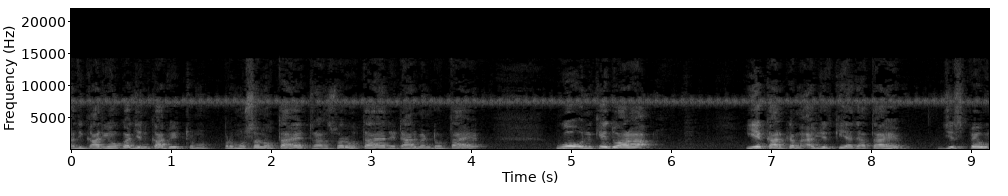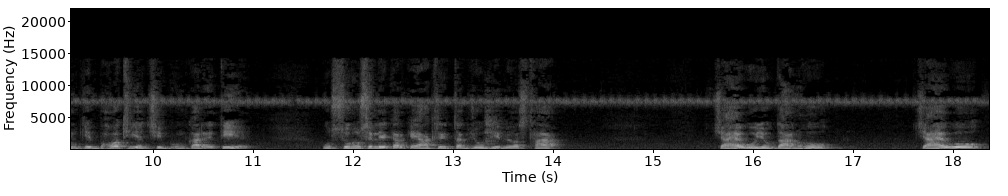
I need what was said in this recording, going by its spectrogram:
अधिकारियों का जिनका भी प्रमोशन होता है, ट्रांसफ़र होता है, रिटायरमेंट होता है, वो उनके द्वारा ये कार्यक्रम आयोजित किया जाता है। जिसपे उनकी बहुत ही अच्छी भूमिका रहती है, वो शुरू से लेकर के आखिरी तक जो भी व्यवस्था, चाहे वो योगदान हो, चाहे वो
